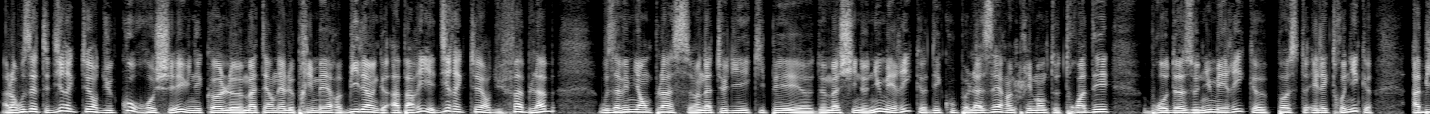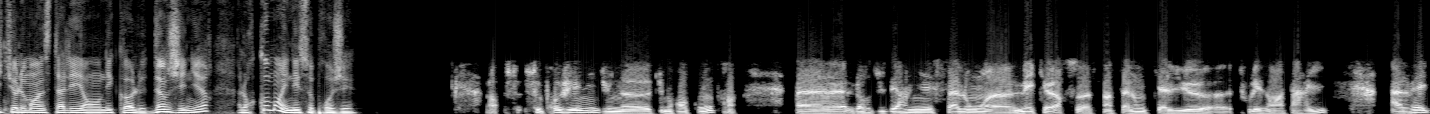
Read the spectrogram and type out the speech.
Alors vous êtes directeur du Cours Rocher, une école maternelle primaire bilingue à Paris et directeur du Fab Lab. Vous avez mis en place un atelier équipé euh, de machines numériques, découpe laser, imprimante 3D, brodeuse numérique, poste électronique, habituellement installé en école d'ingénieurs. Alors comment est né ce projet? Alors, ce, ce projet est né d'une euh, d'une rencontre euh, lors du dernier salon euh, Makers. C'est un salon qui a lieu euh, tous les ans à Paris, avec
